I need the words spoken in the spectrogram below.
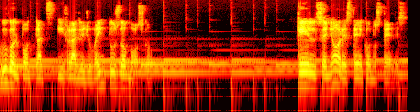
Google Podcasts y Radio Juventus Don Bosco. Que el Señor esté con ustedes.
